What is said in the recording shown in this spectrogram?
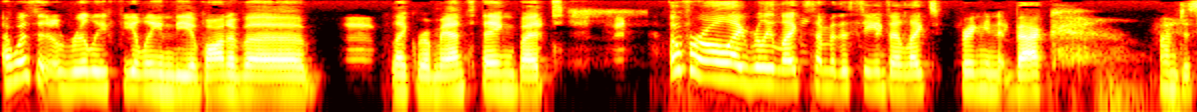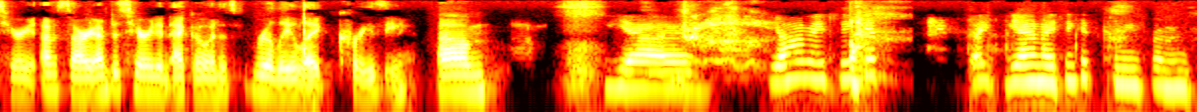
I wasn't really feeling the Ivanova like romance thing, but overall, I really liked some of the scenes. I liked bringing it back. I'm just hearing. I'm sorry. I'm just hearing an echo, and it's really like crazy. Um, Yeah, yeah, and I think it's, I, yeah, and I think it's coming from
